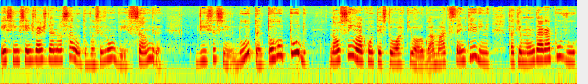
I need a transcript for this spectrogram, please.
Esse incêndio vai ajudar a nossa luta, vocês vão ver. Sandra disse assim: Luta? Torrou tudo. Não, senhor, contestou o arqueólogo. A mata está inteirinha, só que um garapuvu.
